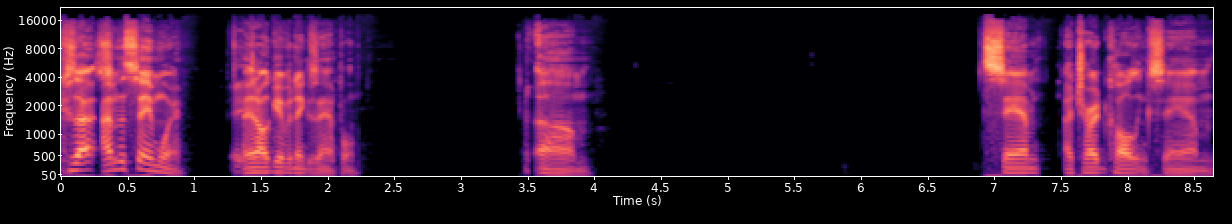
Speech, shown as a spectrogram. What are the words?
Because I'm the same way, and I'll give an example. Um, Sam, I tried calling Sam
